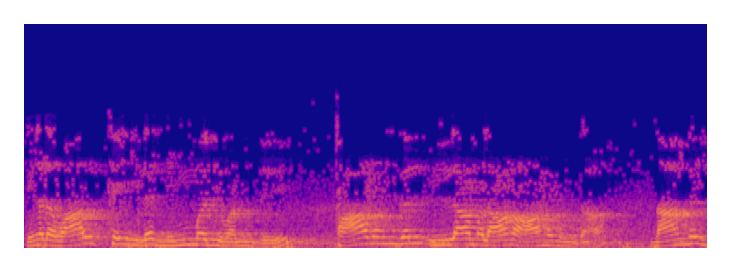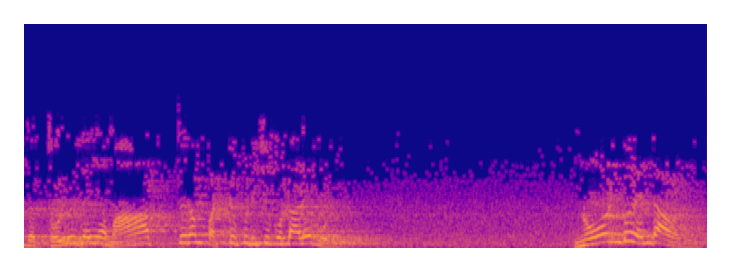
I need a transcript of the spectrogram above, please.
எங்களோட வாழ்க்கையில நிம்மதி வந்து பாவங்கள் இல்லாமலாக ஆகணும்டா. நாங்க இந்த தொழுகையை மாத்திரம் பட்டு பிடிச்சு கொண்டாலே போதும். நோன்பு ரெண்டாவது.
